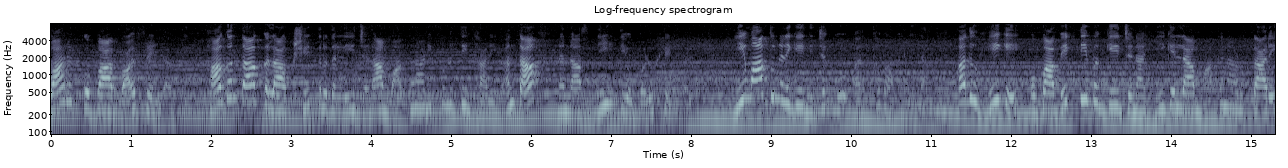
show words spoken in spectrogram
ವಾರಕ್ಕೊಬ್ಬ ಬಾಯ್ ಫ್ರೆಂಡ್ ಅಂತೆ ಹಾಗಂತ ಕಲಾ ಕ್ಷೇತ್ರದಲ್ಲಿ ಜನ ಮಾತನಾಡಿಕೊಳ್ಳುತ್ತಿದ್ದಾರೆ ಅಂತ ನನ್ನ ಸ್ನೇಹಿತೆಯೊಬ್ಬಳು ಹೇಳಿದಳು. ಈ ಮಾತು ನನಗೆ ನಿಜಕ್ಕೂ ಅರ್ಥವಾಗಲಿಲ್ಲ. ಅದು ಹೀಗೆ ಒಬ್ಬ ವ್ಯಕ್ತಿ ಬಗ್ಗೆ ಜನ ಹೀಗೆಲ್ಲ ಮಾತನಾಡುತ್ತಾರೆ?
